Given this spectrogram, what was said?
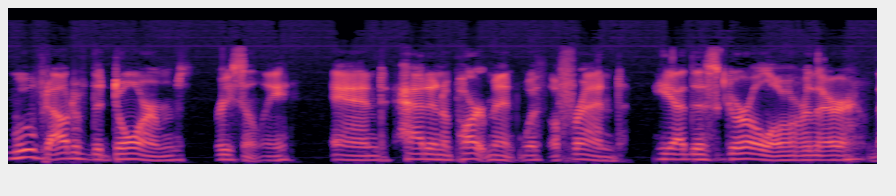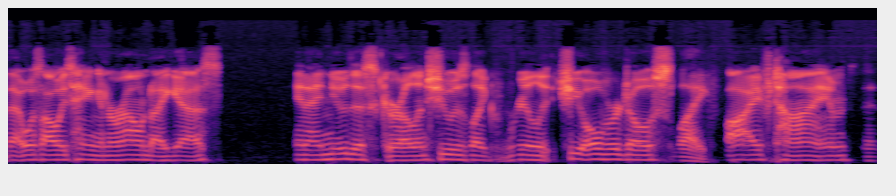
moved out of the dorms recently and had an apartment with a friend. He had this girl over there that was always hanging around, I guess. And I knew this girl, and she was like really, she overdosed like five times, and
